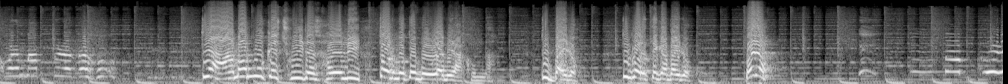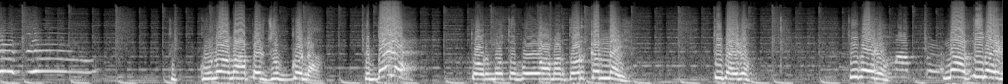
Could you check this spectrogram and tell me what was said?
আমার মাফ করে দাও। তুই আমার মুখে ছুরিটা ছড়ালি তোর মতো বউ আমি রাখুম না। তুই বাইর তুই ঘর থেকে বাইর বাইর। তুই কোনো মাপের যোগ্য না। তুই বাইর তোর মতো বউ আমার দরকার নাই। তুই বাইর তুই বাইর না তুই বাইর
